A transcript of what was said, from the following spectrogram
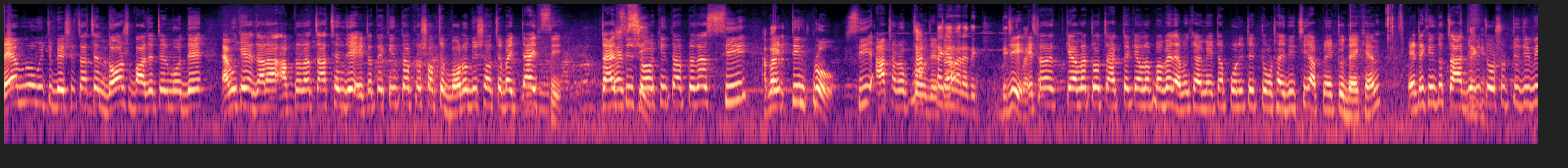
র্যাম রোম একটু বেশি চাচ্ছেন দশ বাজেটের মধ্যে। এমনকি যারা আপনারা চাচ্ছেন যে এটাতে কিন্তু আপনার সবচেয়ে বড় বিষয় হচ্ছে ভাই টাইপ সি টাইপ সি সহ কিন্তু আপনারা সি আবার- এইটিন প্রো সি আঠারো প্রো যেটা। ক্যামেরা জি এটা ক্যামেরা তো চারটে ক্যামেরা পাবেন এমনকি আমি এটা পলিটা একটু উঠাই দিচ্ছি আপনি একটু দেখেন। এটা কিন্তু জিবি জিবি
